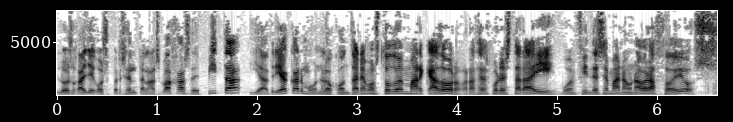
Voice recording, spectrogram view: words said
Los gallegos presentan las bajas de Pita y Adrià Carmona. Lo contaremos todo en marcador. Gracias por estar ahí. Buen fin de semana. Un abrazo. Adiós.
